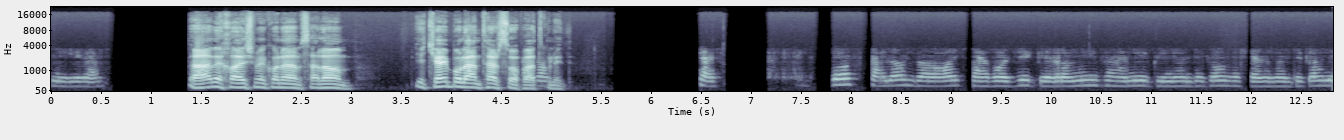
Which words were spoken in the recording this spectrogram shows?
می‌گیرم. بله خواهش می‌کنم. سلام. یک کمی بلندتر صحبت کنید. با سلام به آقای سربازی گرامی و همه بینندگان و شنوندگان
